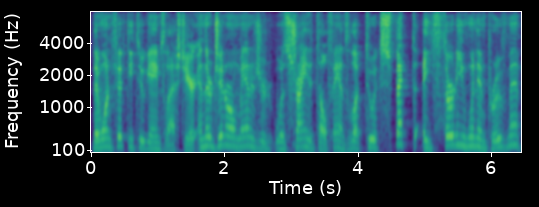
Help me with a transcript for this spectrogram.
They won 52 games last year, and their general manager was trying to tell fans look, to expect a 30 win improvement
